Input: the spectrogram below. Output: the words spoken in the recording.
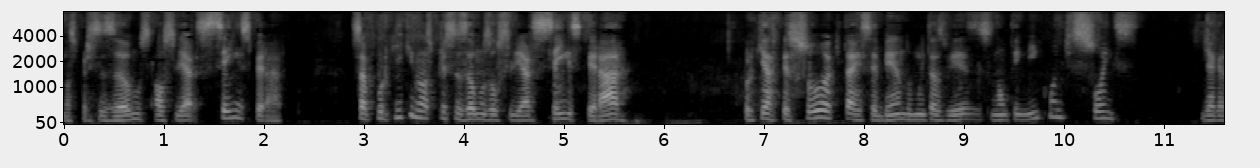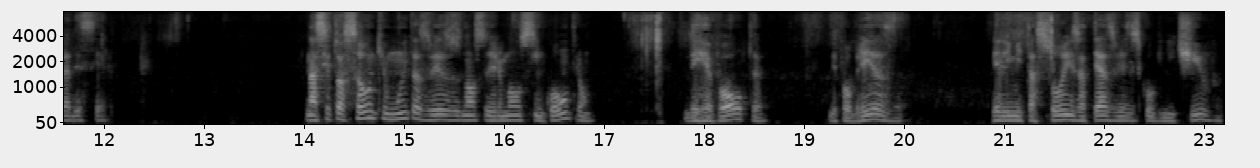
Nós precisamos auxiliar sem esperar. Sabe por que, que nós precisamos auxiliar sem esperar? Porque a pessoa que está recebendo muitas vezes não tem nem condições de agradecer. Na situação em que muitas vezes os nossos irmãos se encontram, de revolta, de pobreza, de limitações até às vezes cognitiva,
